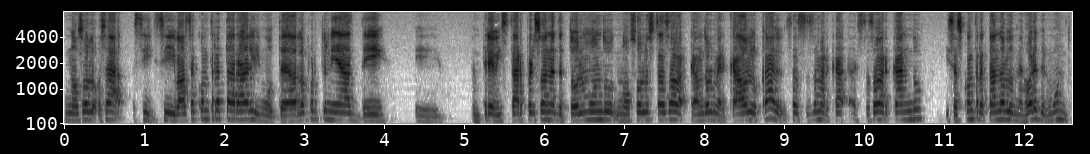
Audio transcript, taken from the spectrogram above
no solo, o sea, si, si vas a contratar a alguien o te da la oportunidad de eh, entrevistar personas de todo el mundo, no solo estás abarcando el mercado local, o sea, estás, estás abarcando y estás contratando a los mejores del mundo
